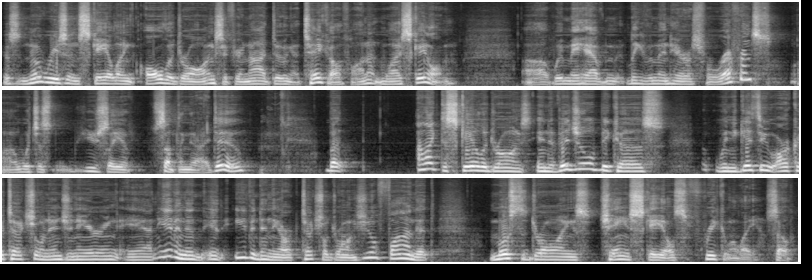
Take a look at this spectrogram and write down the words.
There's no reason scaling all the drawings if you're not doing a takeoff on it. And why scale them? Uh, we may have leave them in here as for reference, uh, which is usually a, something that I do. But I like to scale the drawings individual because when you get through architectural and engineering, and even in even in the architectural drawings, you'll find that most of the drawings change scales frequently. So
